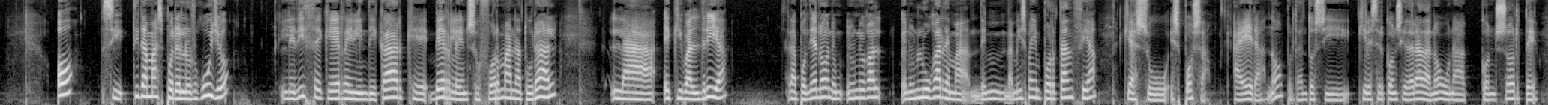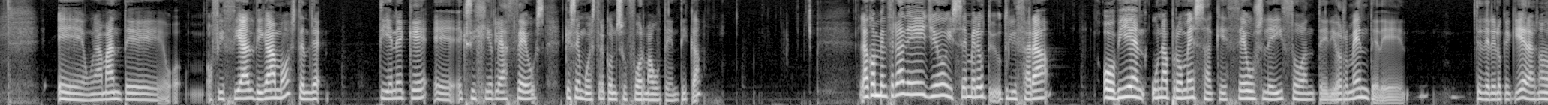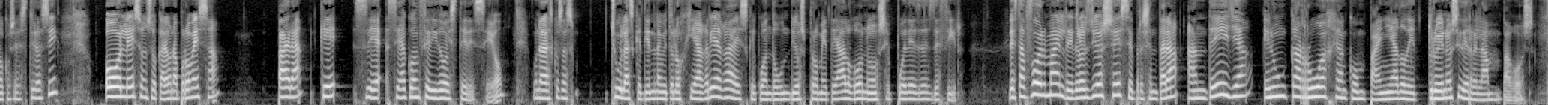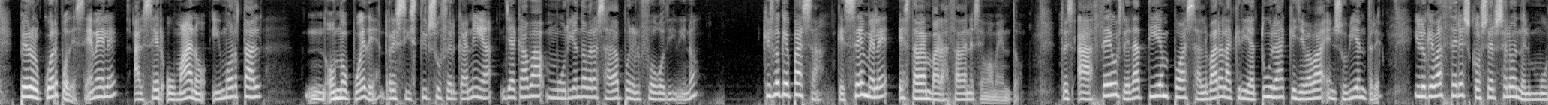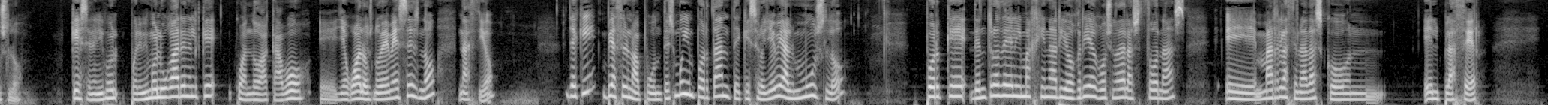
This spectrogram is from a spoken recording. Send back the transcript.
O si tira más por el orgullo, le dice que reivindicar, que verle en su forma natural, la equivaldría, la pondría en, un lugar, en un lugar de, la misma importancia que a su esposa, a Hera, ¿no? Por tanto, si quiere ser considerada ¿no? una consorte, eh, un amante oficial, digamos, tendría, tiene que eh, exigirle a Zeus que se muestre con su forma auténtica. La convencerá de ello y Semele utilizará o bien una promesa que Zeus le hizo anteriormente de te daré lo que quieras, ¿no? Cosas estilo así, o le sonsocará una promesa para que se sea concedido este deseo. Una de las cosas chulas que tiene la mitología griega es que cuando un dios promete algo no se puede desdecir. De esta forma, el rey de los dioses se presentará ante ella en un carruaje acompañado de truenos y de relámpagos. Pero el cuerpo de Semele, al ser humano y mortal, o no puede resistir su cercanía y acaba muriendo abrasada por el fuego divino. ¿Qué es lo que pasa? Que Semele estaba embarazada en ese momento. Entonces a Zeus le da tiempo a salvar a la criatura que llevaba en su vientre y lo que va a hacer es cosérselo en el muslo que es en el mismo, por el mismo lugar en el que cuando acabó, eh, llegó a los nueve meses, ¿no? Nació. Y aquí voy a hacer un apunte. Es muy importante que se lo lleve al muslo porque dentro del imaginario griego es una de las zonas eh, más relacionadas con el placer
